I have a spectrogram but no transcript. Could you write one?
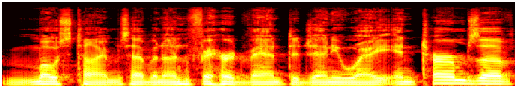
most times have an unfair advantage anyway, in terms of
